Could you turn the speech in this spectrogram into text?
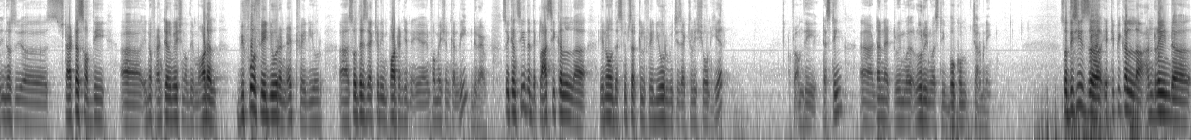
you know status of the you know front elevation of the model before failure and at failure uh, so there is actually important in, uh, information can be derived. So you can see that the classical uh, you know the slip circle failure which is actually shown here from the testing uh, Uh, done at Ruhr University Bochum Germany. So this is uh, a typical uh, undrained uh,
